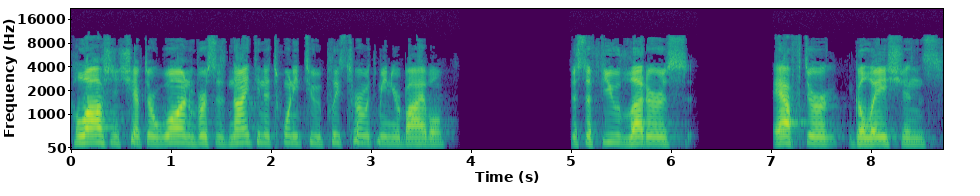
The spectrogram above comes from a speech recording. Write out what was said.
Colossians chapter 1, verses 19 to 22. Please turn with me in your Bible. Just a few letters after Galatians.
